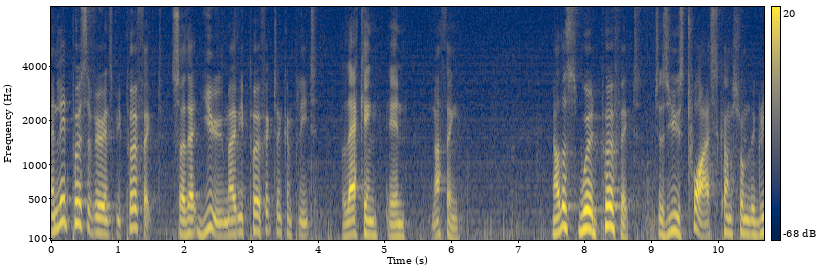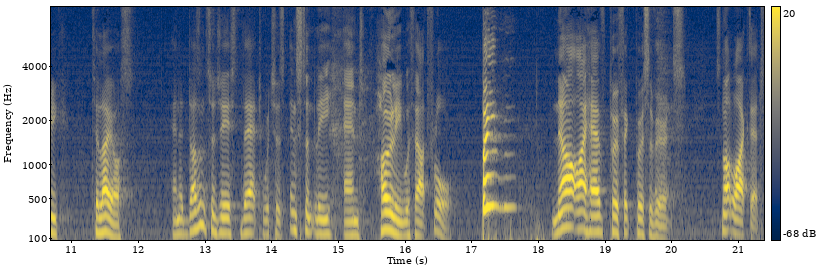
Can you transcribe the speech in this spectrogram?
And let perseverance be perfect, so that you may be perfect and complete, lacking in nothing. Now, this word perfect, which is used twice, comes from the Greek teleos, and it doesn't suggest that which is instantly and wholly without flaw. Bing! Now I have perfect perseverance. It's not like that.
